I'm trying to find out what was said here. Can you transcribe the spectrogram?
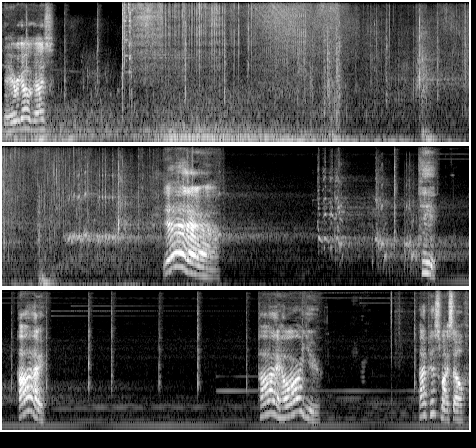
Here we go, guys. Yeah. Hey. Hi. Hi, how are you? I pissed myself.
